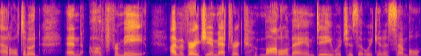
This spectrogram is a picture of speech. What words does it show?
adulthood. And uh, for me, I have a very geometric model of AMD, which is that we can assemble,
